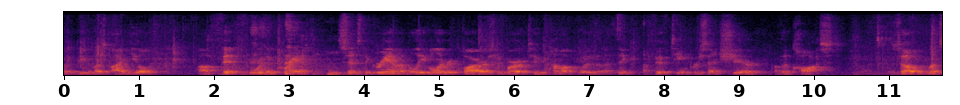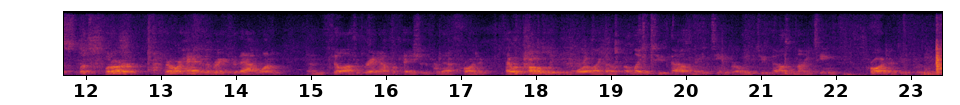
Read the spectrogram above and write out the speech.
would be the most ideal uh, fit for the grant, since the grant, I believe, only requires the borough to come up with, I think, a fifteen percent share of the cost. So let's, let's put our, throw our hat in the ring for that one and fill out the grant application for that project. That would probably be more like a, a late two thousand eighteen, early two thousand nineteen project if it was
